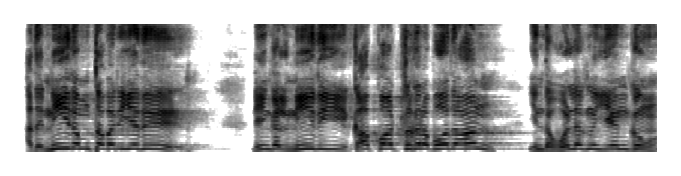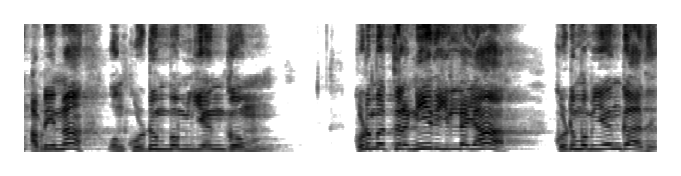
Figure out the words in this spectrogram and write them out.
அது நீதம் தவறியது. நீங்கள் நீதி காப்பாற்றுகிற போதான் இந்த உலகம் இயங்கும். அப்படின்னா உன் குடும்பம் இயங்கும். குடும்பத்தில் நீதி இல்லையா? குடும்பம் இயங்காது.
